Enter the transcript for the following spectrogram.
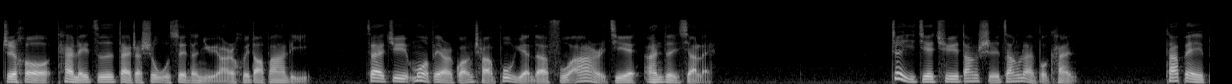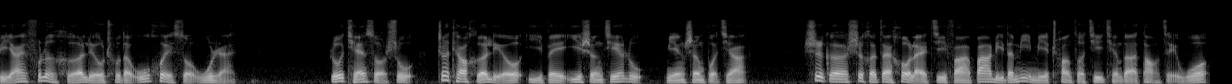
之后，泰雷兹带着十五岁的女儿回到巴黎，在距莫贝尔广场不远的福阿尔街安顿下来。这一街区当时脏乱不堪，它被比埃夫勒河流出的污秽所污染。如前所述，这条河流已被医生揭露，名声不佳，是个适合在后来激发巴黎的秘密创作激情的盗贼窝。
